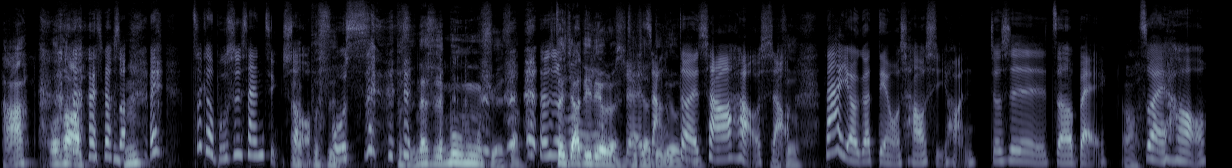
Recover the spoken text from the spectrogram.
啊，我靠，他就说：“哎、这个不是山井寿，啊不是。不是，不是，那是木木学长，那是最佳第六人，最佳第六人，对，超好笑。但有一个点我超喜欢，就是泽北、哦。最后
